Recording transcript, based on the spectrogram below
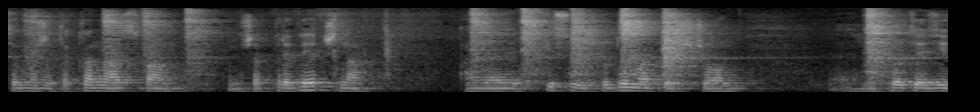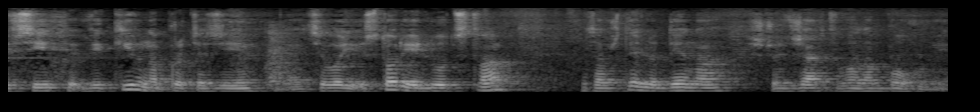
це може така назва вже привична, але тільки подумати, що на протязі всіх віків, на протязі е, цілої історії людства завжди людина щось жертвувала Богові.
